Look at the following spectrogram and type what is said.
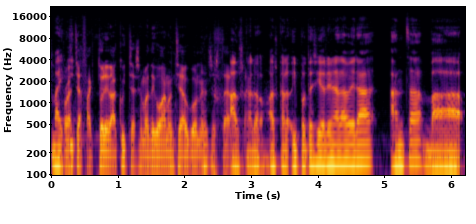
bai, Probatzea faktore bakoitza zenbateko garantzia daukon, ez? Auskalo, auskalo. Hipotesi horien arabera, antza, ba,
